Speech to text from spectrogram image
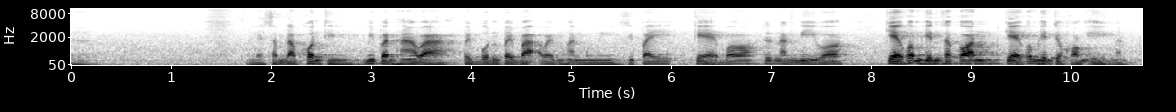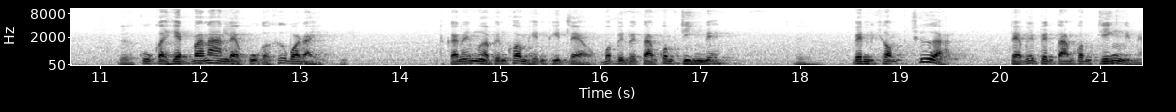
ออและสำหรับคนที่มีปัญหาว่าไปบนไปบะไว้มหันมึงนี้สิไปแก้บ่หรือนั่นนี่บ่แก้ความเห็นสะกอนแก้ความเห็นเจ้าของเองนั่นเออกูก็เฮ็ดมานานแล้วกูก็คือบ่ได้ก็ในเมื่อเป็นความเห็นผิดแล้วบ่เป็นไปตามความจริงเด้เออเป็นความเชื่อ แต่ไม่เป็นตามความจริงนี่แหม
